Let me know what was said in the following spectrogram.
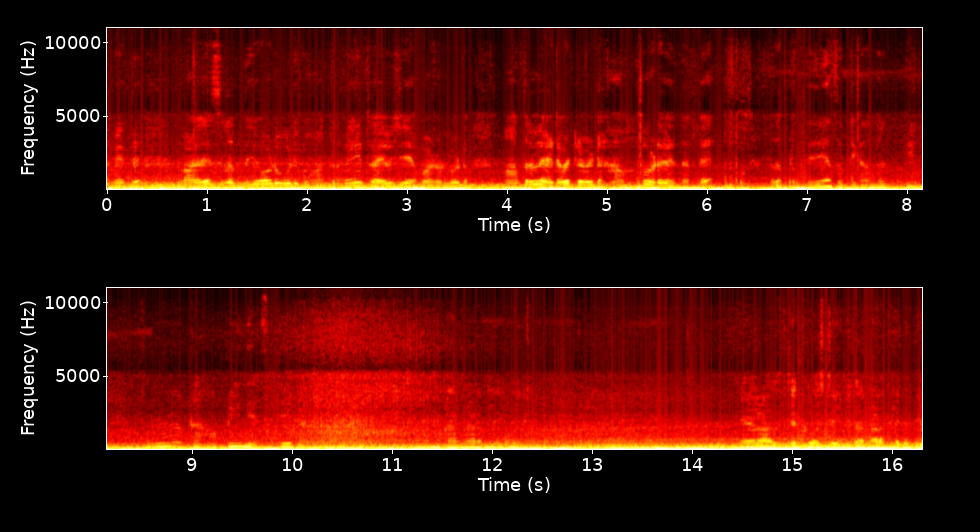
സമയത്ത് വളരെ ശ്രദ്ധയോടുകൂടി മാത്രമേ ഡ്രൈവ് ചെയ്യാൻ പാടുള്ളൂ കേട്ടോ. മാത്രമല്ല ഇടപെട്ട് ഇടപെട്ട് ഹമ്പ് ഇവിടെ വരുന്നുണ്ട്. അത് പ്രത്യേകം ശ്രദ്ധിക്കണം. നോക്കി കാപ്പീന്റെ എസ്റ്റേറ്റ് ആണ് കേരള ചെക്ക് പോസ്റ്റ് കഴിഞ്ഞ് കർണാടകത്തിലേക്ക് എത്തി.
